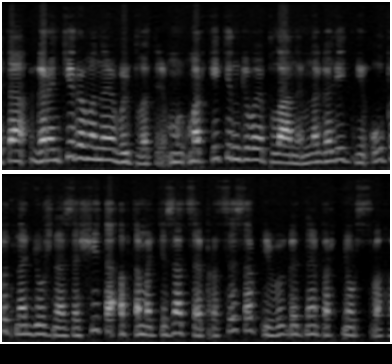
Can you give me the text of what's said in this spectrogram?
Это гарантированные выплаты, маркетинговые планы, многолетний опыт, надежная защита, автоматизация процессов и выгодное партнерство.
